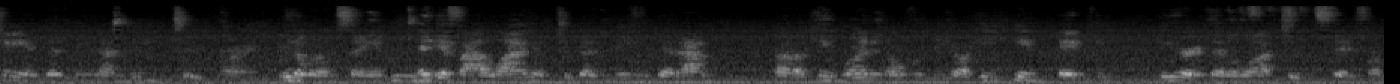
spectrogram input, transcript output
can doesn't mean I need to. Right. You know what I'm saying? Mhm. And if I allow him to, doesn't mean that I'm uh, he running over me or he henpecked. He he heard that a lot too. Said from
